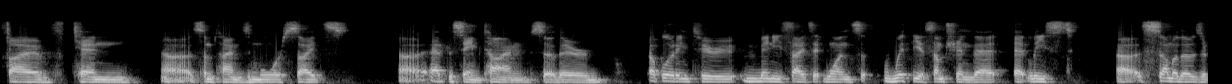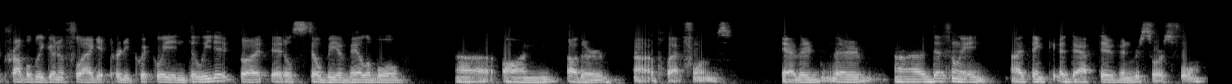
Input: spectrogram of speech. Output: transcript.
five, ten, uh, sometimes more sites uh, at the same time. So they're uploading to many sites at once with the assumption that at least uh, some of those are probably going to flag it pretty quickly and delete it, but it'll still be available uh, on other uh, platforms yeah, they're they're uh, definitely, I think, adaptive and resourceful.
